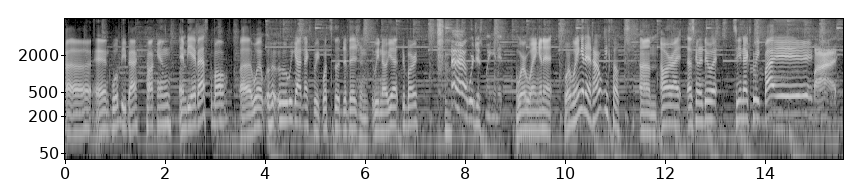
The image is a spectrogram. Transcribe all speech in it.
uh, and we'll be back talking NBA basketball. Uh, wh- who, who we got next week? What's the division? Do we know yet, Jabari? Ah, we're just winging it. We're winging it. We're winging it, aren't we, folks? Um, all right, that's gonna do it. See you next week. Bye. Bye.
